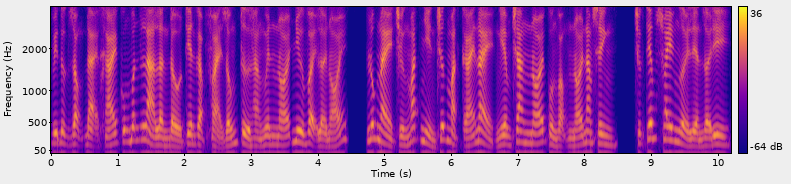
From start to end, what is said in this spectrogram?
Vì được giọng đại khái cũng vẫn là lần đầu tiên gặp phải giống từ hàng nguyên nói như vậy lời nói, lúc này trừng mắt nhìn trước mặt cái này nghiêm trang nói cuồng vọng nói nam sinh, trực tiếp xoay người liền rời đi,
